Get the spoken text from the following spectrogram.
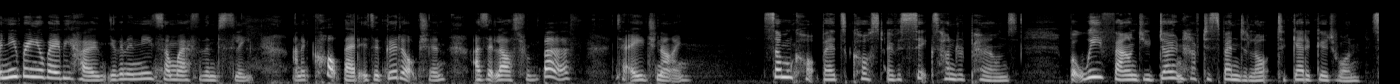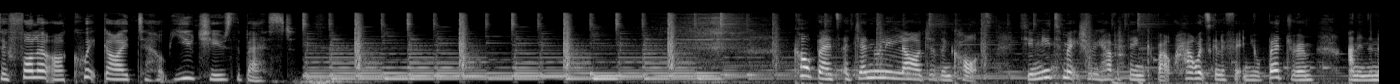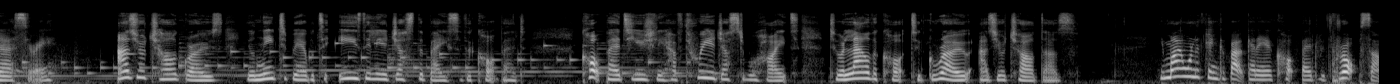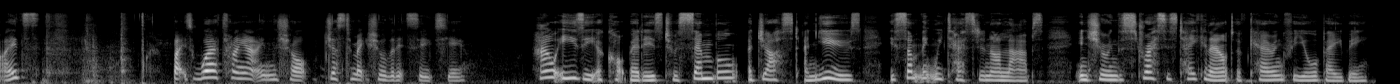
When you bring your baby home, you're going to need somewhere for them to sleep, and a cot bed is a good option as it lasts from birth to age 9. Some cot beds cost over £600, but we've found you don't have to spend a lot to get a good one. So follow our quick guide to help you choose the best. Cot beds are generally larger than cots, so you need to make sure you have a think about how it's going to fit in your bedroom and in the nursery. As your child grows, you'll need to be able to easily adjust the base of the cot bed. Cot beds usually have three adjustable heights to allow the cot to grow as your child does. You might want to think about getting a cot bed with drop sides, but it's worth trying out in the shop just to make sure that it suits you. How easy a cot bed is to assemble, adjust and use is something we test in our labs, ensuring the stress is taken out of caring for your baby.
